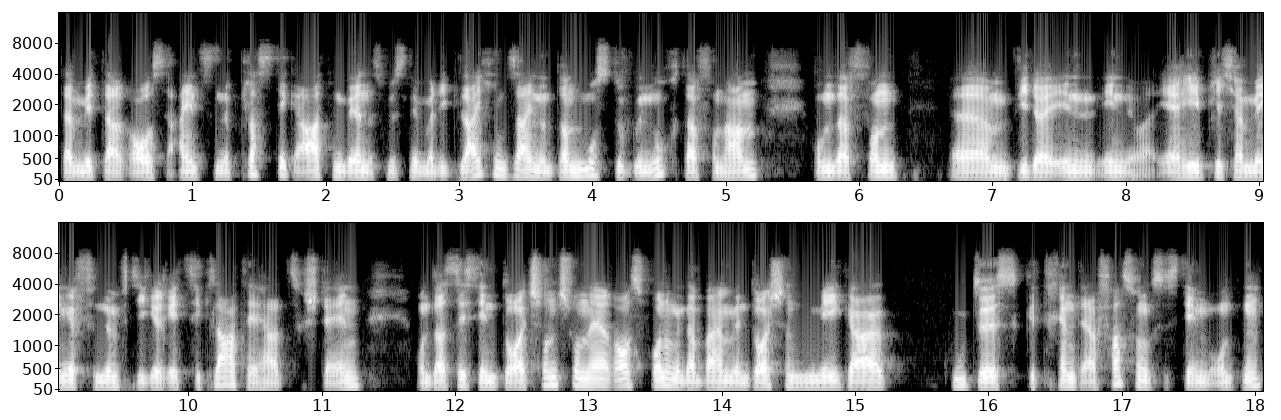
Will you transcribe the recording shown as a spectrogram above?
damit daraus einzelne Plastikarten werden. Das müssen immer die gleichen sein und dann musst du genug davon haben, um davon ähm, wieder in, in erheblicher Menge vernünftige Rezyklate herzustellen. Und das ist in Deutschland schon eine Herausforderung. Und dabei haben wir in Deutschland ein mega gutes getrennte Erfassungssystem unten.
